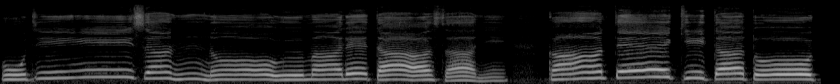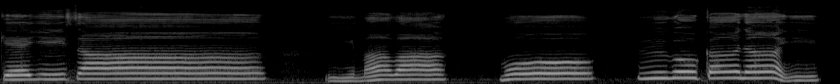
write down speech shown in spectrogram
おじいさんの生まれた朝に買ってきた時計さ今はもう動かない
